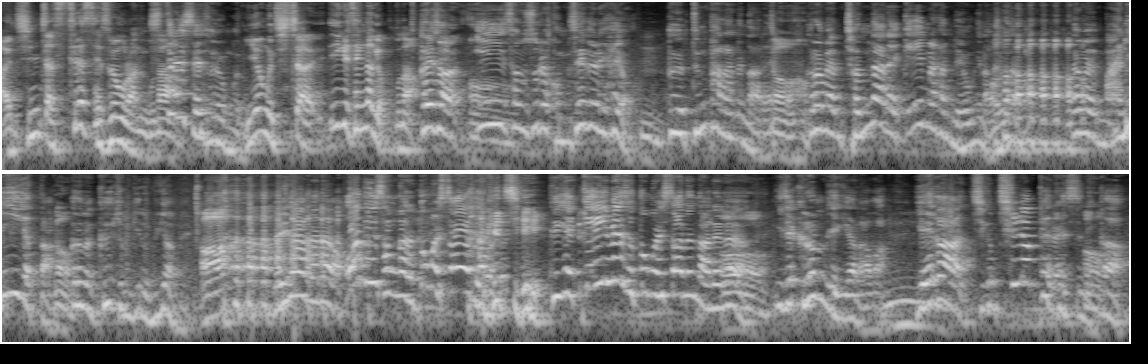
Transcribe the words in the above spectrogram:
아 진짜 스트레스 해소용으로 하는구나 스트레스 해소용으로. 이 형은 진짜 이길 생각이 없구나 그래서 어. 이 선수를 검색을 해요. 음. 그 등판하는 날에. 어. 그러면 전날에 게임을 한 내용이 나오잖아. 그러면 많이 이겼다. 어. 그러면 그 경기는 위험해. 아 왜냐하면 어디선가는 똥을 싸야 되거든. 그치. 그게 게임에서 똥을 싸는 날에는 어. 이제 그런 얘기가 나와. 음. 얘가 지금 7연패를 했으니까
